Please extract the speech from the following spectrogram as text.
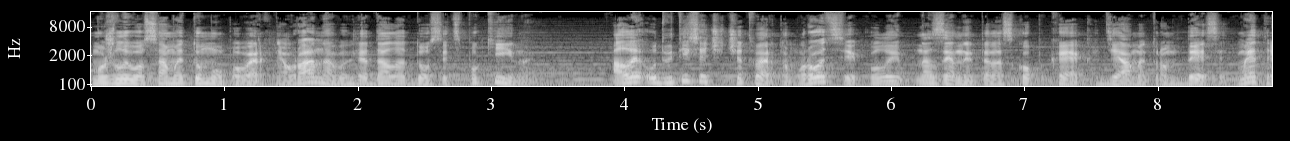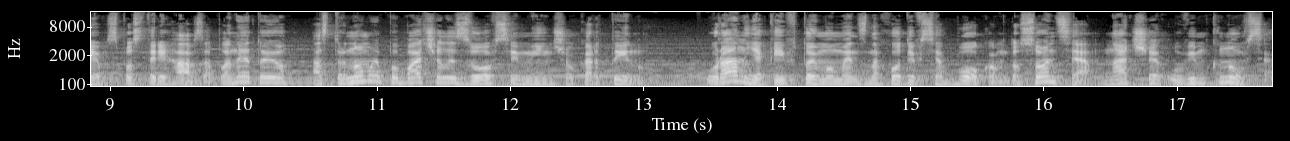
Можливо, саме тому поверхня Урана виглядала досить спокійною. Але у 2004 році, коли наземний телескоп Кек діаметром 10 метрів спостерігав за планетою, астрономи побачили зовсім іншу картину. Уран, який в той момент знаходився боком до сонця, наче увімкнувся.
